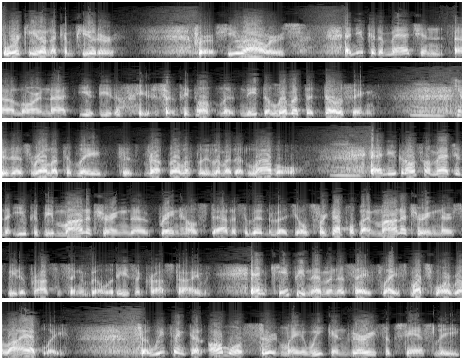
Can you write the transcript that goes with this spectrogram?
working on a computer for a few hours. And you could imagine, uh, Lauren, that you you know you certainly don't li- need to limit the dosing mm, to this relatively to re- relatively limited level. Mm. And you can also imagine that you could be monitoring the brain health status of individuals, for example, by monitoring their speed of processing abilities across time and keeping them in a safe place much more reliably. So we think that almost certainly we can very substantially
